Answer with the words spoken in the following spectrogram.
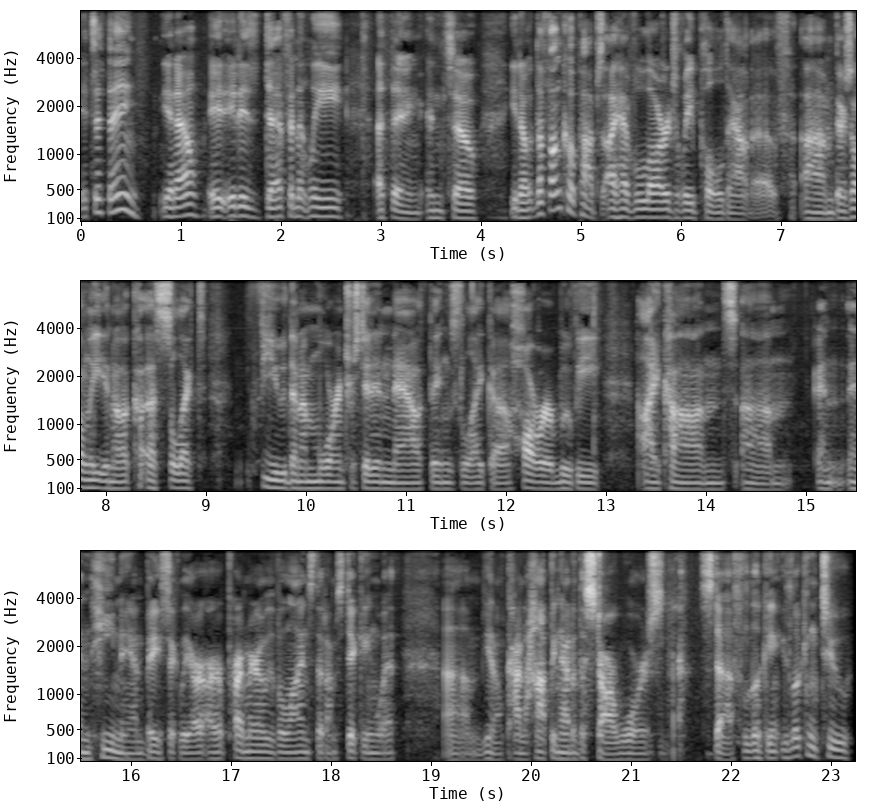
it's a thing you know? It, it is definitely a thing. And so you know the funko pops i have largely pulled out of. Um, there's only you know a, a select few that i'm more interested in now. Things like uh, horror movie icons um, and and he-man basically are, are primarily the lines that i'm sticking with um, you know kind of hopping out of the star wars stuff looking looking to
